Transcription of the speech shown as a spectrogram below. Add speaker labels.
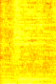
Speaker 1: Bugün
